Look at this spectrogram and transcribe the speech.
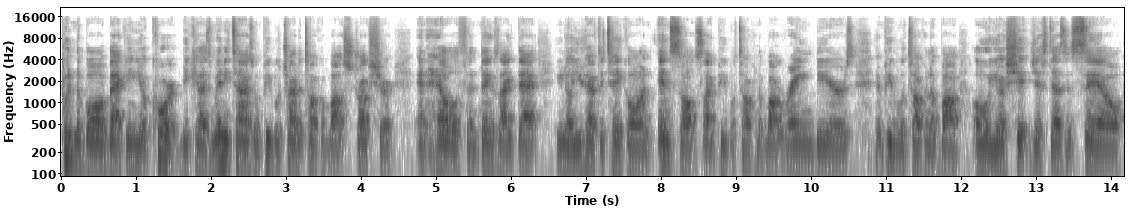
putting the ball back in your court because many times when people try to talk about structure and health and things like that, you know, you have to take on insults like people talking about reindeers and people talking about, oh, your shit just doesn't sell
